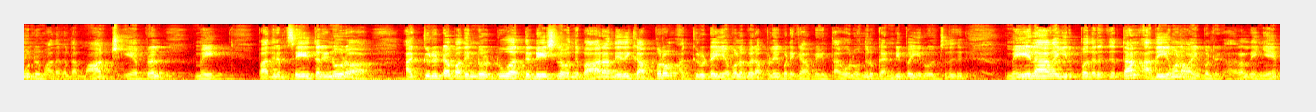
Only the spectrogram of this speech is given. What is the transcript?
மூன்று மாதங்கள் தான். March April May. பார்த்தீங்கன்னா செய்தித்தாளின்னு ஒரு அக்யூரேட்டாக பார்த்தீங்கன்னா ஒரு டூ ஆர் த்ரீ டேஸில் வந்து இப்போ ஆறாம் தேதிக்கு அப்புறம் அக்யூரேட்டாக எவ்வளோ பேர் அப்ளை பண்ணிக்கலாம் அப்படிங்கிற தகவல் வந்துடும் கண்டிப்பாக இருபது வருஷத்துக்கு மேலாக இருப்பதற்கு தான் அதிகமான வாய்ப்புகள் இருக்குது அதனால் நீங்கள்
